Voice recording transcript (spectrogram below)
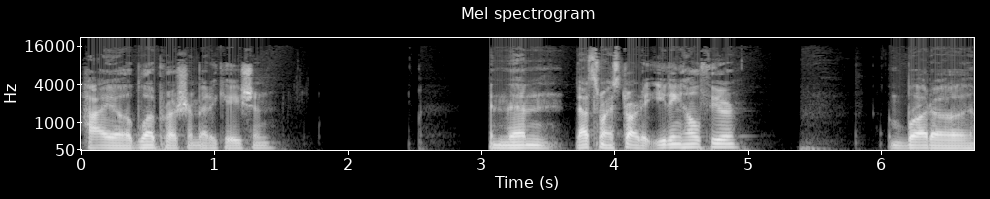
high uh, blood pressure medication. And then that's when I started eating healthier. But uh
